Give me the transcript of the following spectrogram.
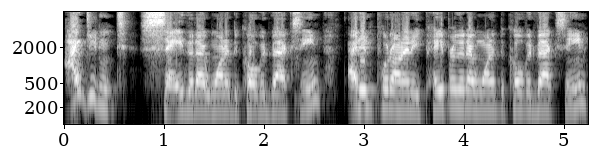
I didn't say that I wanted the COVID vaccine. I didn't put on any paper that I wanted the COVID vaccine.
